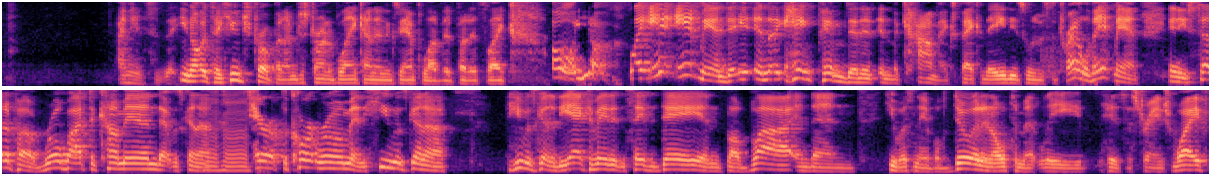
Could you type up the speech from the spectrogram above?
I mean, it's, you know, it's a huge trope, and I'm just drawing a blank on an example of it. But it's like, oh, you know, like Ant Man did, and like Hank Pym did it in the comics back in the '80s when it was the trial of Ant Man, and he set up a robot to come in that was going to mm-hmm. tear up the courtroom, and he was going to he was going to deactivate it and save the day and blah blah and then he wasn't able to do it and ultimately his estranged wife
